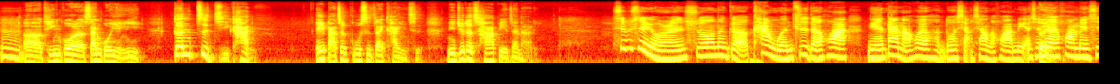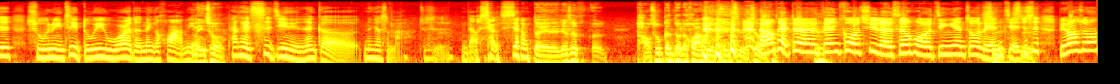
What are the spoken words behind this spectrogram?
嗯，呃，听过了《三国演义》，跟自己看。诶，把这故事再看一次，你觉得差别在哪里？是不是有人说那个看文字的话，你的大脑会有很多想象的画面，而且那个画面是属于你自己独一无二的那个画面？没错，它可以刺激你那个那叫什么？就是你知道想象？对对，就是呃。跑出更多的画面的意思，然后可以对跟过去的生活经验做连结，就是比方说，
